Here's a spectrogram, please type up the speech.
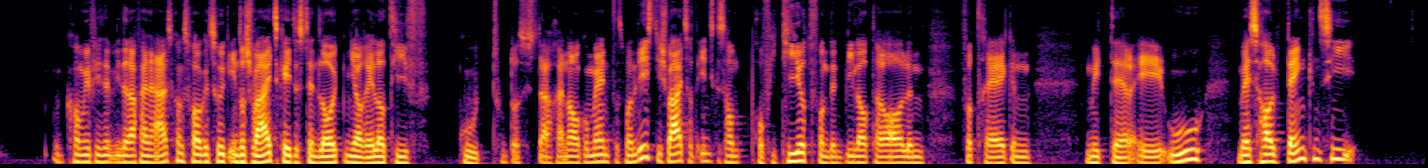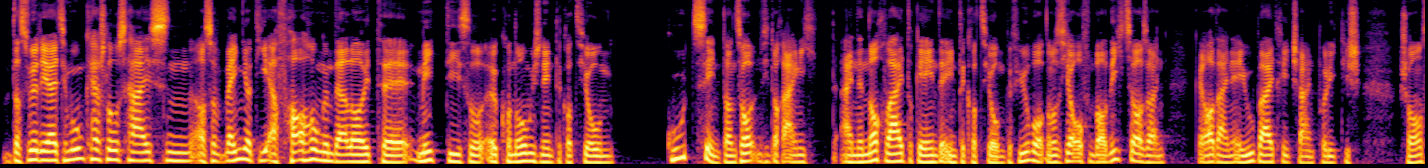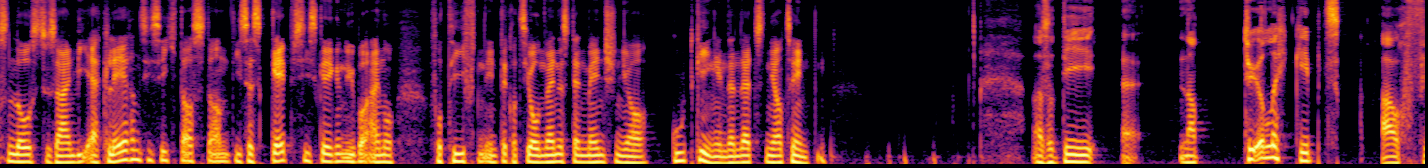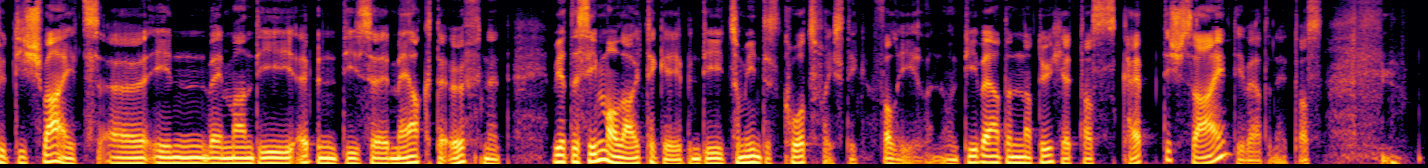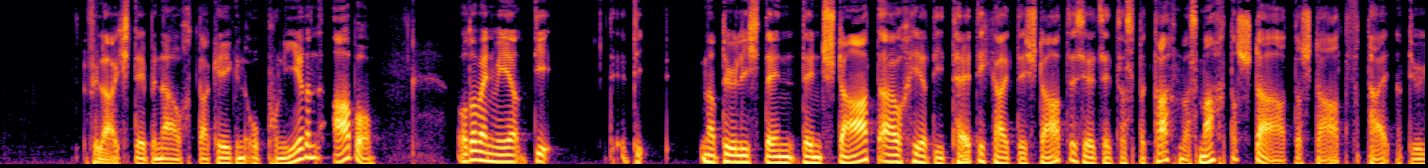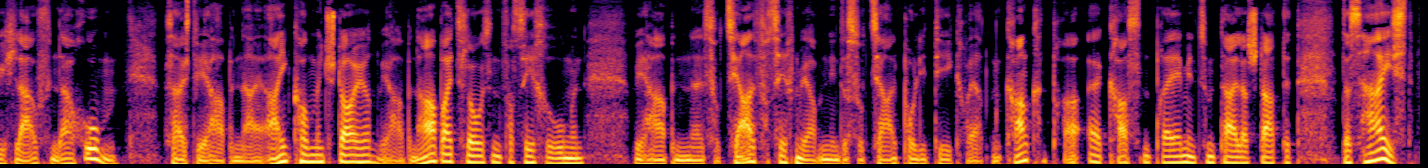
kommen wir wieder auf eine Ausgangsfrage zurück. In der Schweiz geht es den Leuten ja relativ gut. Und das ist auch ein Argument, das man liest. Die Schweiz hat insgesamt profitiert von den bilateralen Verträgen mit der EU. Weshalb denken Sie, das würde ja jetzt im Umkehrschluss heißen, also wenn ja die Erfahrungen der Leute mit dieser ökonomischen Integration gut sind, dann sollten sie doch eigentlich eine noch weitergehende Integration befürworten. Was ist ja offenbar nicht so. Also ein, gerade ein EU-Beitritt scheint politisch chancenlos zu sein. Wie erklären Sie sich das dann, diese Skepsis gegenüber einer vertieften Integration, wenn es den Menschen ja gut ging in den letzten Jahrzehnten? Also die äh, natürlich gibt's auch für die Schweiz, äh, in, wenn man die eben diese Märkte öffnet, wird es immer Leute geben, die zumindest kurzfristig verlieren. Und die werden natürlich etwas skeptisch sein, die werden etwas vielleicht eben auch dagegen opponieren, aber oder wenn wir die, die natürlich den, den Staat, auch hier die Tätigkeit des Staates jetzt etwas betrachten. Was macht der Staat? Der Staat verteilt natürlich laufend auch um. Das heißt, wir haben Einkommensteuern, wir haben Arbeitslosenversicherungen, wir haben äh, Sozialversicherungen, wir haben in der Sozialpolitik werden Krankenkassenprämien zum Teil erstattet. Das heißt,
